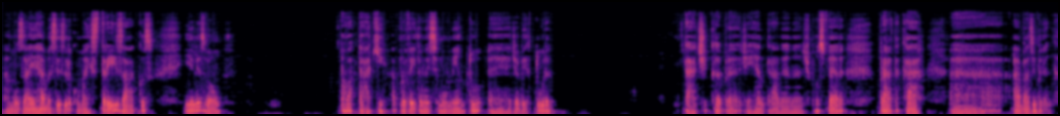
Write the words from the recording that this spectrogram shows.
a Musai é reabastecida com mais três arcos e eles vão ao ataque. Aproveitam esse momento é, de abertura tática pra, de reentrada na atmosfera para atacar a, a base branca.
